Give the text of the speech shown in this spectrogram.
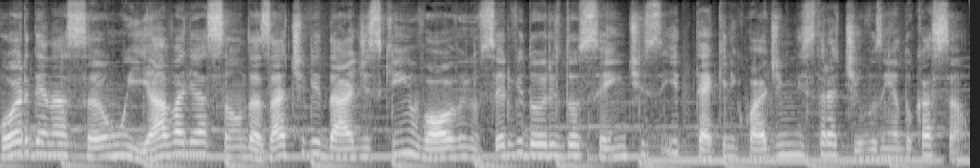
coordenação e avaliação das atividades que envolvem os servidores docentes e técnico-administrativos em educação.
